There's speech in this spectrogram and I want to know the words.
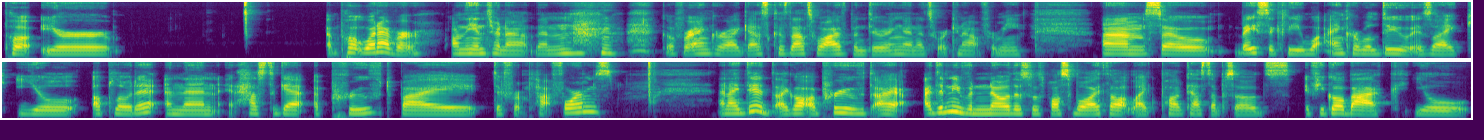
put your put whatever on the internet, then go for Anchor, I guess, because that's what I've been doing and it's working out for me. Um, so basically, what Anchor will do is like you'll upload it and then it has to get approved by different platforms and I did. I got approved. I I didn't even know this was possible. I thought like podcast episodes, if you go back, you'll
